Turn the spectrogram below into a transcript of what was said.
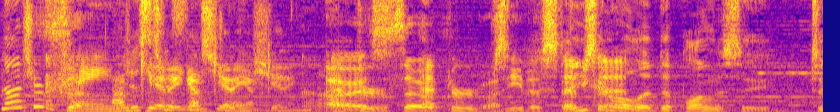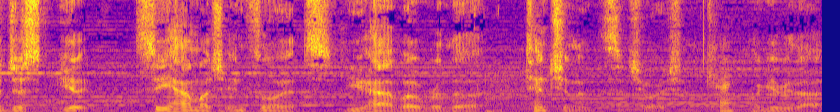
not your pain. I'm just your kidding. I'm kidding. I'm frustration. kidding. After, so- after Ziva Now, steps you can in, roll a diplomacy to just get see how much influence you have over the tension of the situation. Okay. I'll give you that.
